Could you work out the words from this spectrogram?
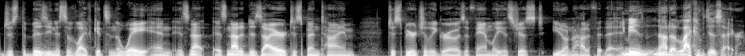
just the busyness of life gets in the way, and it's not it's not a desire to spend time to spiritually grow as a family. It's just you don't know how to fit that in. You mean not a lack of desire?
